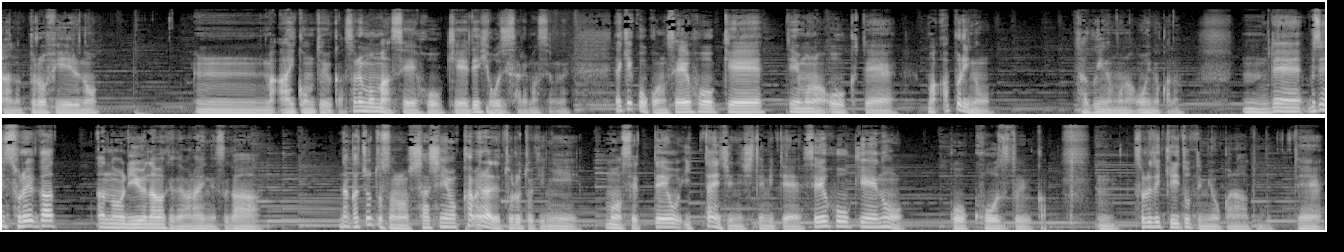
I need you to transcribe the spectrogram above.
あのプロフィールのうーん、まあ、アイコンというかそれもまあ正方形で表示されますよね。で結構この正方形っていうものは多くて、まあ、アプリの類のものは多いのかな。うん、で別にそれがあの理由なわけではないんですがなんかちょっとその写真をカメラで撮る時にもう設定を1対1にしてみて正方形のこう構図というか、うん、それで切り取ってみようかなと思って、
